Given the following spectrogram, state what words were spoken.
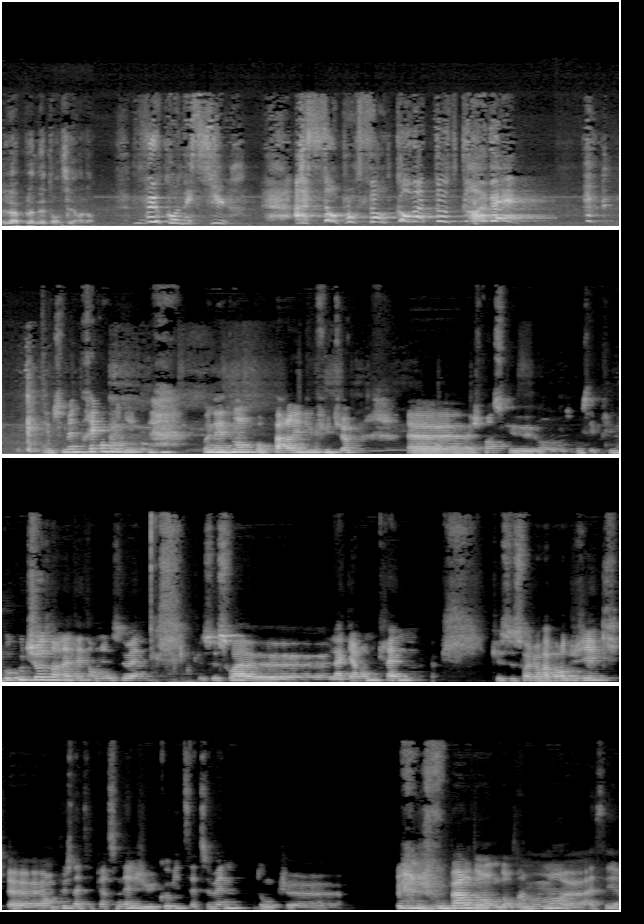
La planète entière alors? Vu qu'on est sûr à 100% qu'on va tous crever c'est une semaine très compliquée, honnêtement, pour parler du futur. Euh, je pense qu'on on, s'est pris beaucoup de choses dans la tête en une semaine, que ce soit euh, la guerre en Ukraine, que ce soit le rapport du GIEC. Euh, en plus, à titre personnel, j'ai eu le Covid cette semaine, donc je vous parle dans, un moment assez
